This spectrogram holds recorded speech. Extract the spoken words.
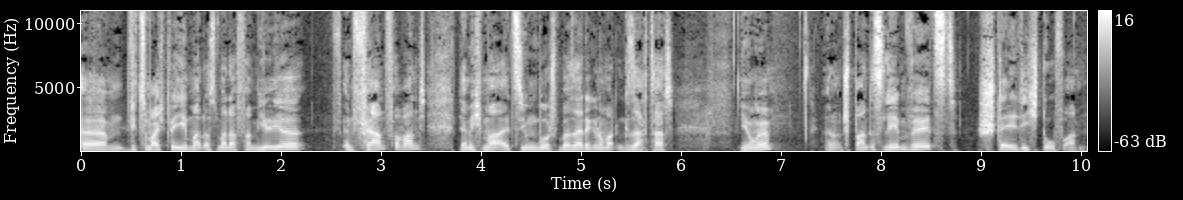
Ähm, wie zum Beispiel jemand aus meiner Familie, entfernt verwandt, der mich mal als jungen Burschen beiseite genommen hat und gesagt hat, Junge, wenn du ein entspanntes Leben willst, stell dich doof an.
